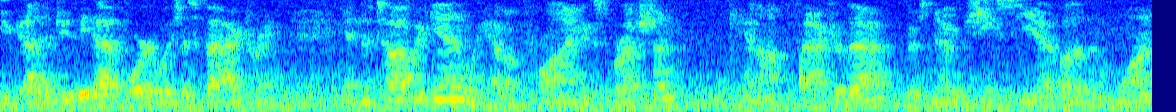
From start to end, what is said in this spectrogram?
You gotta do the F word, which is factoring. In the top again, we have a prime expression. Cannot factor that. There's no GCF other than one.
